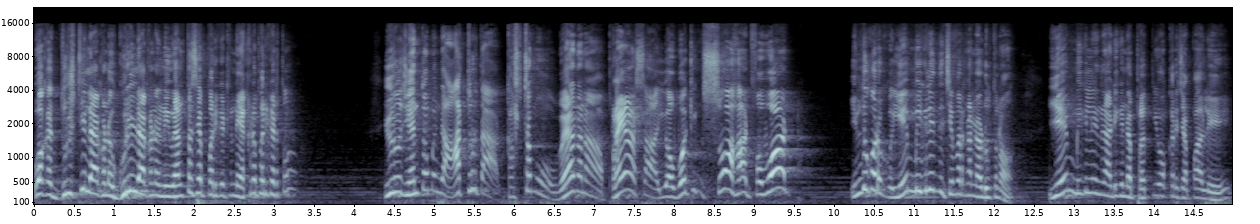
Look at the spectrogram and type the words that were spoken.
ఒక దృష్టి లేకుండా గురి లేకుండా నీవు ఎంతసేపు పరిగెట్టినా ఎక్కడ పరిగెడతావు? ఈరోజు ఎంతోమంది ఆతృత కష్టము వేదన ప్రయాస you are working so hard for what ఇందుకొరకు ఏం మిగిలింది చివరికన్నా అడుగుతున్నావు? ఏం మిగిలింది అడిగిన ప్రతి ఒక్కరు చెప్పాలి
